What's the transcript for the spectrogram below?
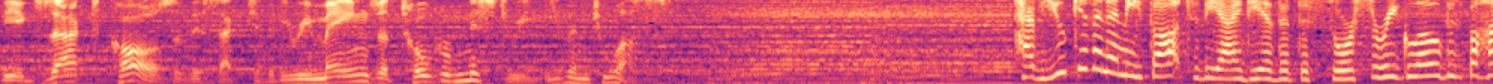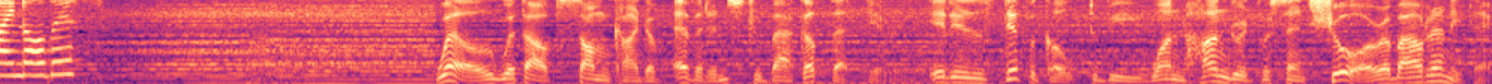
the exact cause of this activity remains a total mystery even to us. Have you given any thought to the idea that the sorcery globe is behind all this? Well, without some kind of evidence to back up that theory, it is difficult to be 100% sure about anything.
